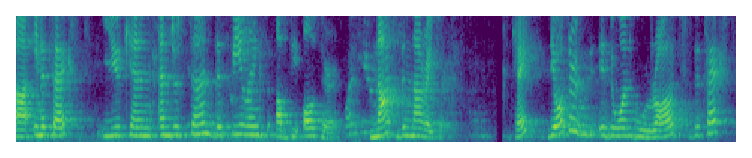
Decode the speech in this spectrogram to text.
Uh, in a text, you can understand the feelings of the author, not the narrator. Okay? The author who is the one who wrote the text,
